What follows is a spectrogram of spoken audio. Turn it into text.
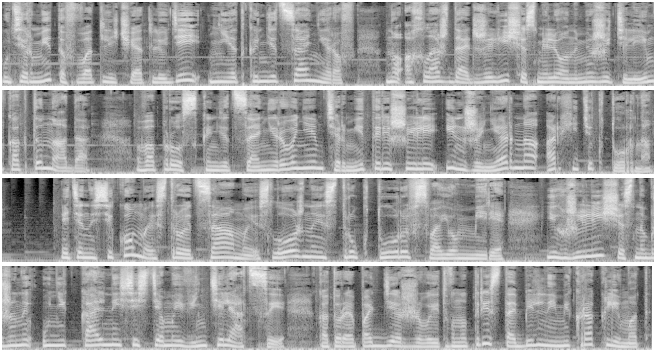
У термитов, в отличие от людей, нет кондиционеров, но охлаждать жилище с миллионами жителей им как-то Вопрос с кондиционированием термиты решили инженерно-архитектурно. Эти насекомые строят самые сложные структуры в своем мире. Их жилища снабжены уникальной системой вентиляции, которая поддерживает внутри стабильный микроклимат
